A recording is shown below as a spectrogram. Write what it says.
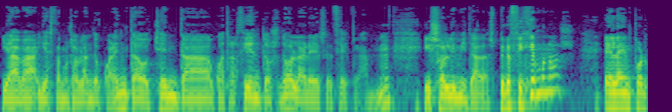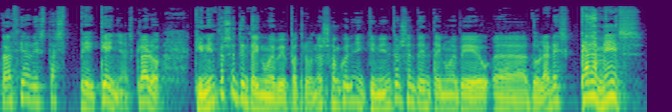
ya, va, ya estamos hablando 40, 80, 400 dólares, etc. Y son limitadas. Pero fijémonos en la importancia de estas pequeñas. Claro, 579 patrones son 579 eh, dólares cada mes.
